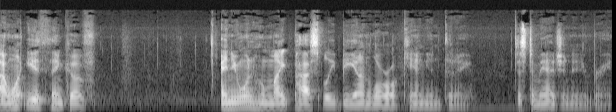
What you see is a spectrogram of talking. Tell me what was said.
I want you to think of anyone who might possibly be on Laurel Canyon today. Just imagine in your brain.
